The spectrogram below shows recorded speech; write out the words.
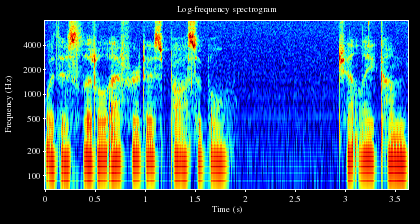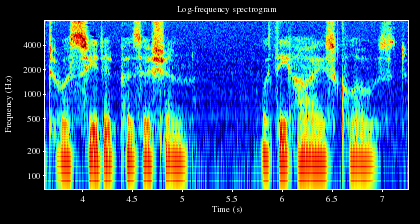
With as little effort as possible, gently come to a seated position with the eyes closed.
